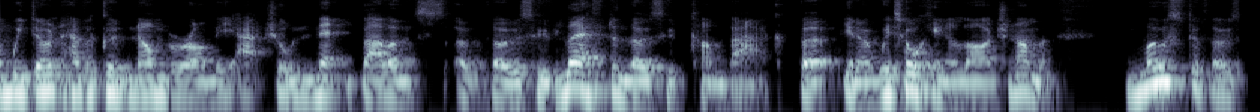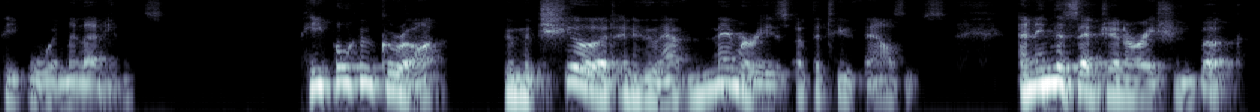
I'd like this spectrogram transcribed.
and we don't have a good number on the actual net balance of those who've left and those who've come back. But you know, we're talking a large number. Most of those people were millennials, people who grew up, who matured, and who have memories of the 2000s. And in the Z Generation book,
